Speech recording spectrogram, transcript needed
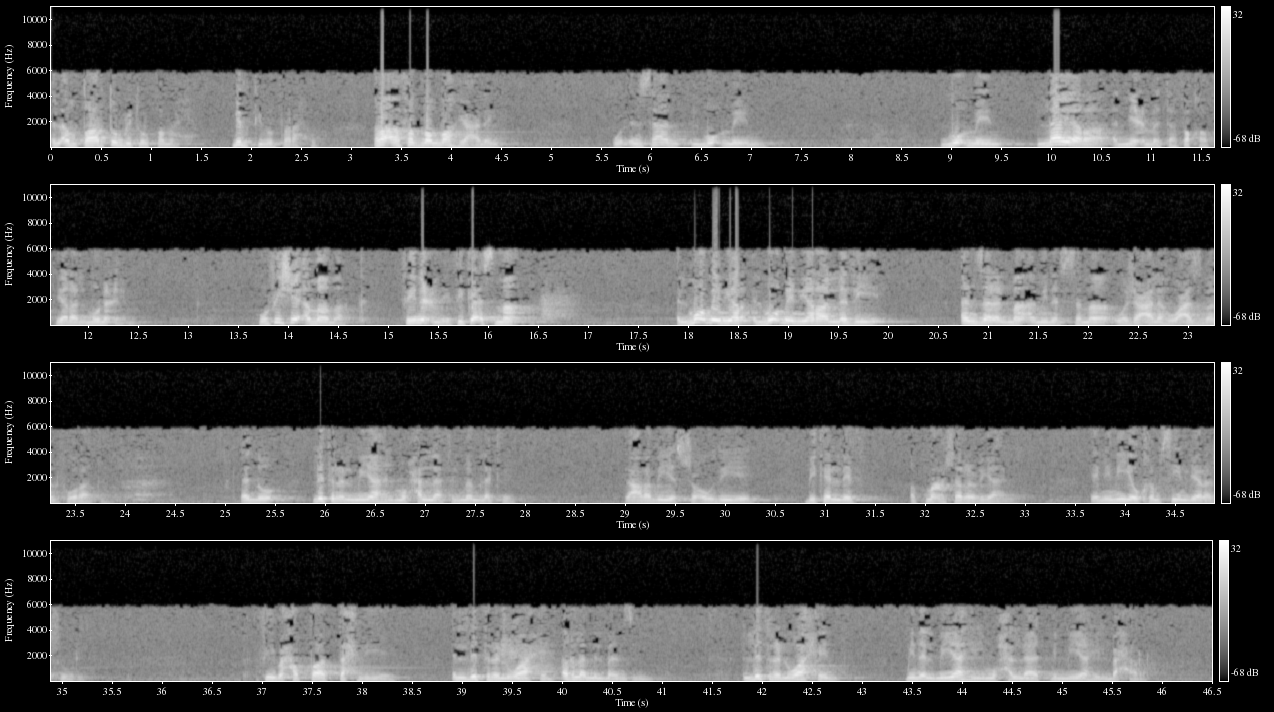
الأمطار تنبت القمح يبكي من فرحه. رأى فضل الله عليه. والإنسان المؤمن المؤمن لا يرى النعمة فقط يرى المنعم. هو في شيء أمامك في نعمة في كأس ماء. المؤمن يرى, المؤمن يرى الذي أنزل الماء من السماء وجعله عذبا فراتا لأنه لتر المياه المحلى في المملكة العربية السعودية بكلف 12 ريال يعني 150 ليرة سوري. في محطات تحلية اللتر الواحد أغلى من البنزين. اللتر الواحد من المياه المحلات من مياه البحر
